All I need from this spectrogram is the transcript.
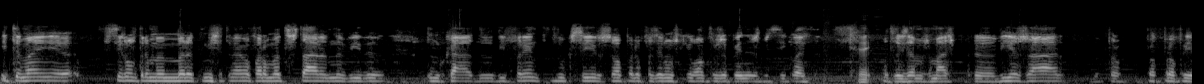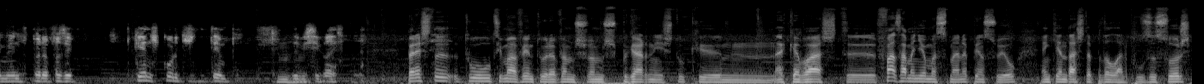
e também uh, ser ultramaratonista também é uma forma de estar na vida um bocado diferente do que sair só para fazer uns quilómetros apenas de bicicleta. É. Utilizamos mais para viajar, propriamente para fazer pequenos curtos de tempo uhum. de bicicleta. Para esta tua última aventura, vamos, vamos pegar nisto que hum, acabaste, faz amanhã uma semana, penso eu, em que andaste a pedalar pelos Açores.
